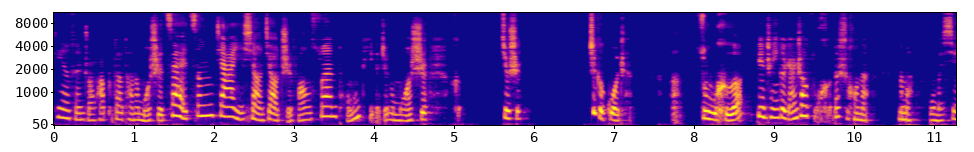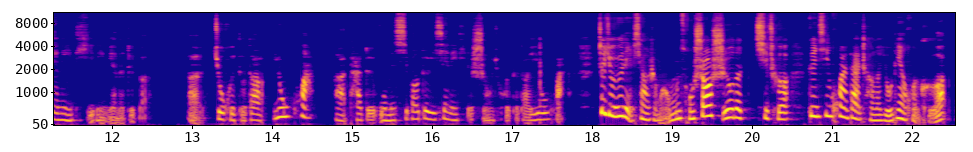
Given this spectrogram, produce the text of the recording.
淀粉转化葡萄糖的模式，再增加一项叫脂肪酸酮体的这个模式，和就是这个过程啊，组合变成一个燃烧组合的时候呢，那么我们线粒体里面的这个呃就会得到优化啊，它对我们细胞对于线粒体的使用就会得到优化。这就有点像什么？我们从烧石油的汽车更新换代成了油电混合，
